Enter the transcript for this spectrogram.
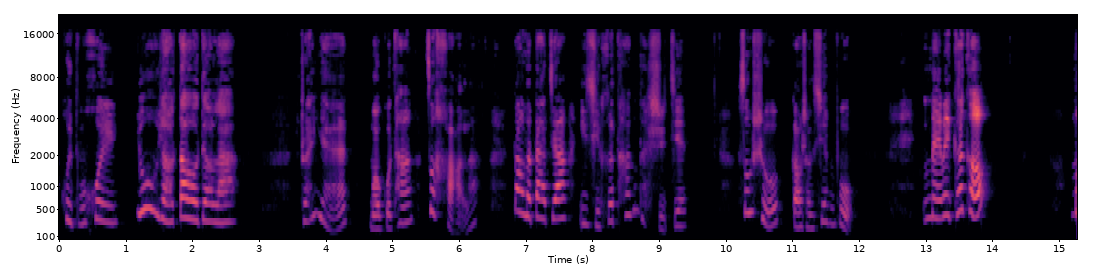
会不会又要倒掉啦？转眼，蘑菇汤做好了。到了大家一起喝汤的时间，松鼠高声宣布：“美味可口。”猫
